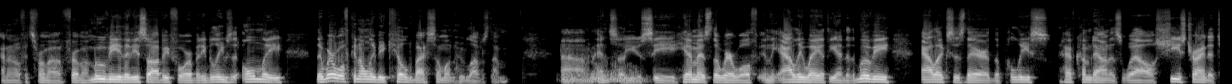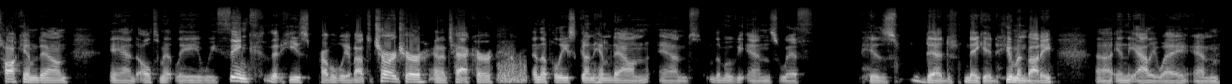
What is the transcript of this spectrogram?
I don't know if it's from a from a movie that he saw before, but he believes that only the werewolf can only be killed by someone who loves them. Um, and so you see him as the werewolf in the alleyway at the end of the movie. Alex is there. The police have come down as well. She's trying to talk him down. And ultimately, we think that he's probably about to charge her and attack her. And the police gun him down. And the movie ends with his dead, naked human body uh, in the alleyway. And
